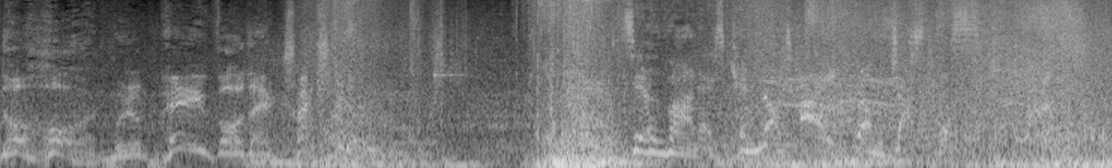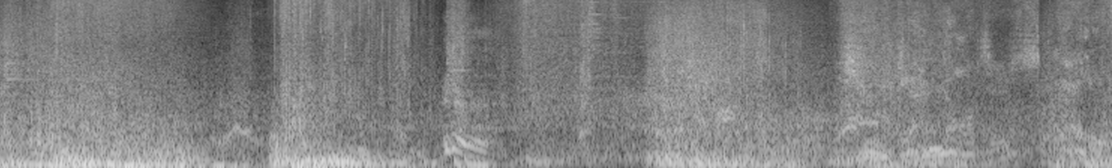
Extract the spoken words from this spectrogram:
The Horde will pay for their treachery. Sylvanas cannot hide from justice. you cannot escape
